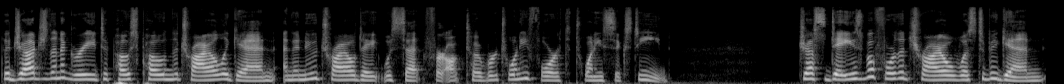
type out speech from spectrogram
The judge then agreed to postpone the trial again, and the new trial date was set for October 24, 2016. Just days before the trial was to begin,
